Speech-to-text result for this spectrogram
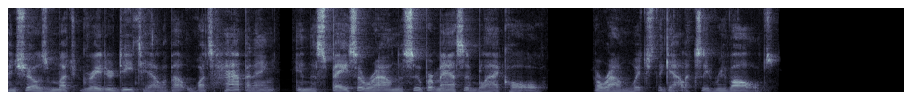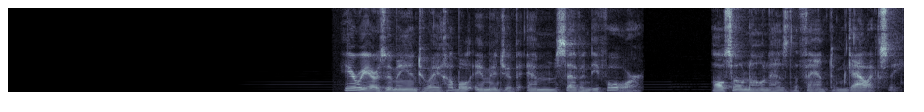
and shows much greater detail about what's happening in the space around the supermassive black hole around which the galaxy revolves. Here we are zooming into a Hubble image of M74, also known as the Phantom Galaxy.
